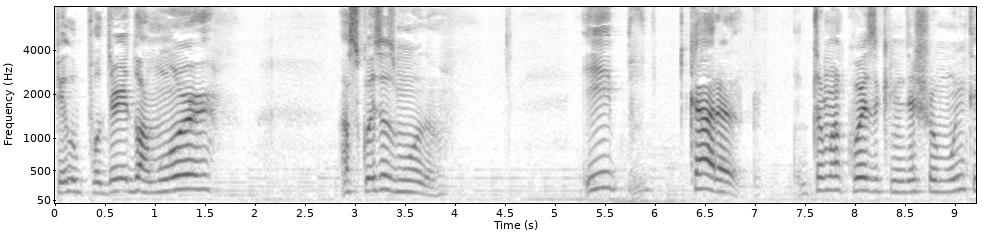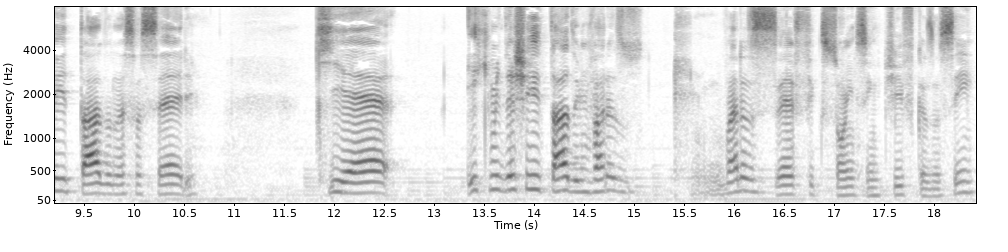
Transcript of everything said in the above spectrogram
pelo poder do amor, as coisas mudam. E, cara, tem uma coisa que me deixou muito irritado nessa série, que é. e que me deixa irritado em várias. várias é, ficções científicas assim.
